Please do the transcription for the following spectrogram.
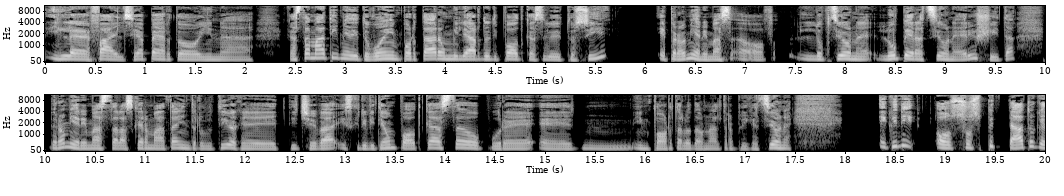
Il file si è aperto in uh, Castamatic, mi ha detto vuoi importare un miliardo di podcast? Gli ho detto sì, e però mi è rimasta oh, l'opzione, l'operazione è riuscita, però mi è rimasta la schermata introduttiva che diceva iscriviti a un podcast oppure eh, importalo da un'altra applicazione. E quindi ho sospettato che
